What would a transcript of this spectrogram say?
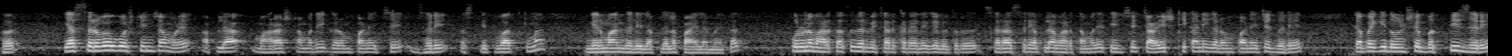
थर या सर्व गोष्टींच्यामुळे आपल्या महाराष्ट्रामध्ये गरम पाण्याचे झरे अस्तित्वात किंवा निर्माण झालेले आपल्याला पाहायला मिळतात. पूर्ण भारताचा जर विचार करायला गेलो तर सरासरी आपल्या भारतामध्ये तीनशे चाळीस ठिकाणी गरम पाण्याचे झरे आहेत. त्यापैकी दोनशे बत्तीस झरे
